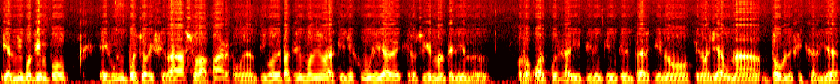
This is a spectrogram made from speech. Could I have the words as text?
y al mismo tiempo es un impuesto que se va a solapar con el antiguo de patrimonio a aquellas comunidades que lo siguen manteniendo. Por lo cual, pues ahí tienen que intentar que no, que no haya una doble fiscalidad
